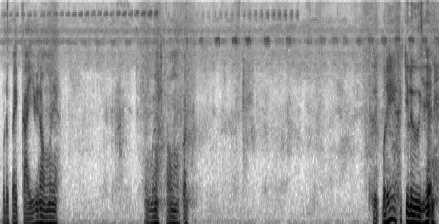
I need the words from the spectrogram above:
บ่ได้ไปไก่พี่น้องมาเนี่ยเบิ่งเบิ่งลองมาก่อนถือบ่ได้คือจะลืออยู่แท้นี่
